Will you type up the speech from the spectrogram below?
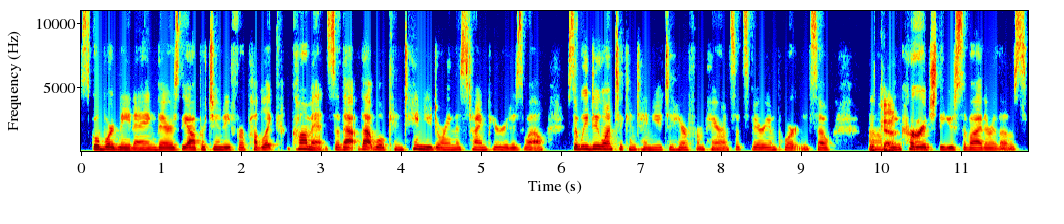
school board meeting, there's the opportunity for public comment, so that that will continue during this time period as well. So we do want to continue to hear from parents. That's very important. So um, okay. we encourage the use of either of those.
